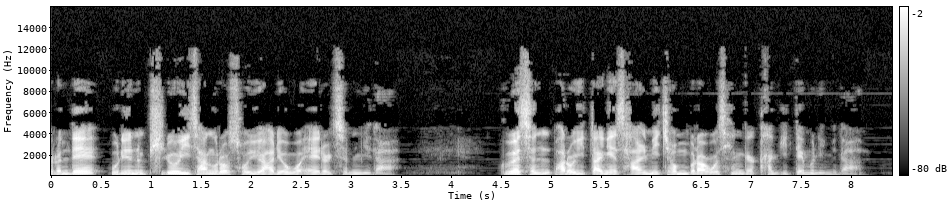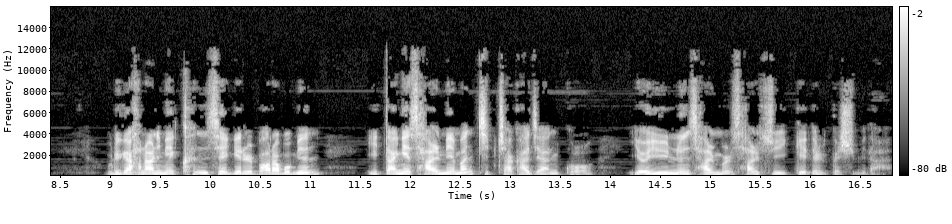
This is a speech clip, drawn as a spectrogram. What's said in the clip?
그런데 우리는 필요 이상으로 소유하려고 애를 씁니다. 그것은 바로 이 땅의 삶이 전부라고 생각하기 때문입니다. 우리가 하나님의 큰 세계를 바라보면 이 땅의 삶에만 집착하지 않고 여유 있는 삶을 살 수 있게 될 것입니다.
